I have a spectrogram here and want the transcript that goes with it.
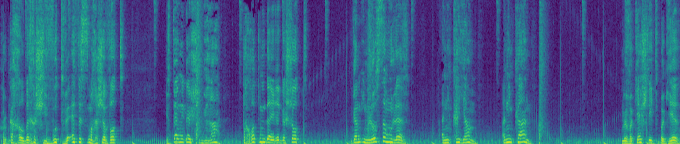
כל כך הרבה חשיבות ואפס מחשבות. יותר מדי שגרה, פחות מדי רגשות. גם אם לא שמו לב, אני קיים, אני כאן. מבקש להתבגר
